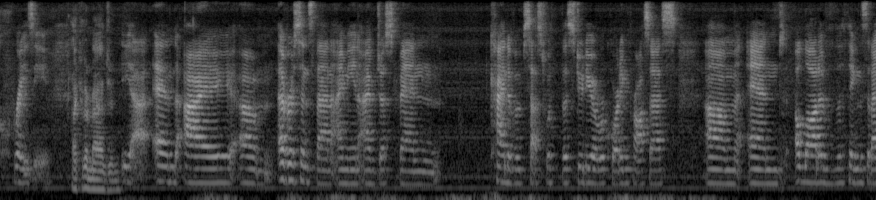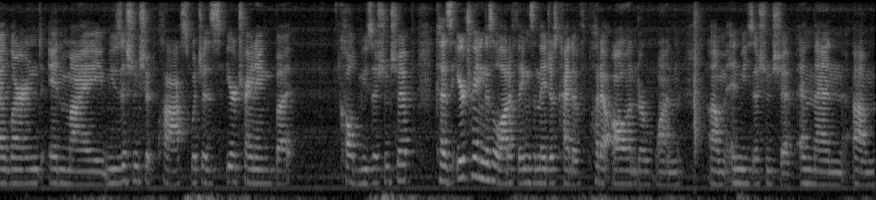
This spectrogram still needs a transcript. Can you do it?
crazy. I can imagine. Yeah, and I, um, ever since then, I mean, I've just been kind of obsessed with the studio recording process. Um, and a lot of the things that I learned in my musicianship class, which is ear training, but called musicianship, because ear training is a lot of things, and they just kind of put it all under one um, in musicianship. And then um,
